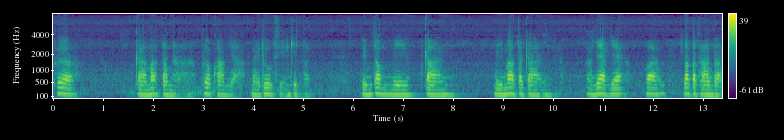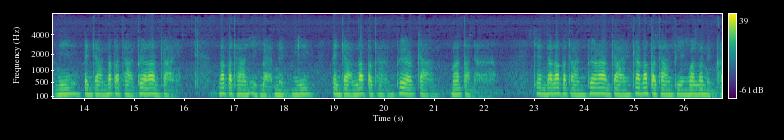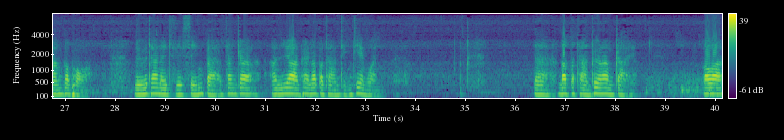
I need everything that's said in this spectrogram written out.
เพื่อกามตัณหาเพื่อความอยากในรูปเสียงกลิ่นรสจึงต้องมีการมีมาตรการแยกแยะว่ารับประทานแบบนี้เป็นการรับประทานเพื่อร่างกาย รับประทานอีกแบบหนึ่งนี้เป็นการรับประทานเพื่อกามมาตัณหา เช่นถ้ารับประทานเพื่อร่างกายก็รับประทานเพียงวันละหนึ่งครั้งก็พอ หรือถ้าในศีลแปดท่านก็อนุญาตให้รับประทานถึงเที่ยงวัน แต่รับประทานเพื่อร่างกาย เพราะว่า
